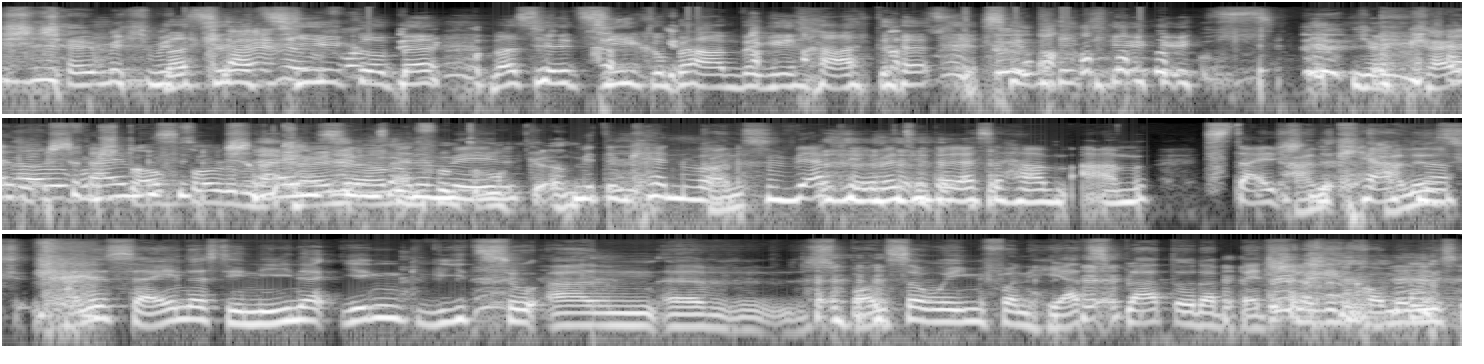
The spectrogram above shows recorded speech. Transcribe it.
Schäme mich mit Was für eine Zielgruppe, was für eine Zielgruppe haben wir gerade? Ich habe keine Also Ahnung von schreiben Sie, Staubsauger und keine Sie uns Ahnung eine von Mail Druckern. mit dem Kennwort Werking, wenn Sie Interesse haben am stylischen Kann, kann, es, kann es sein, dass die Nina irgendwie zu einem äh, Sponsoring von Herzblatt oder Bachelor gekommen ist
